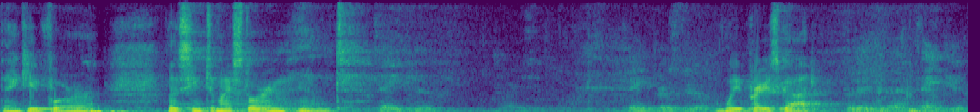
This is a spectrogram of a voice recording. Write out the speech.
Thank you for listening to my story and Thank you. Thank you. we praise God. Praise God. Thank you.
